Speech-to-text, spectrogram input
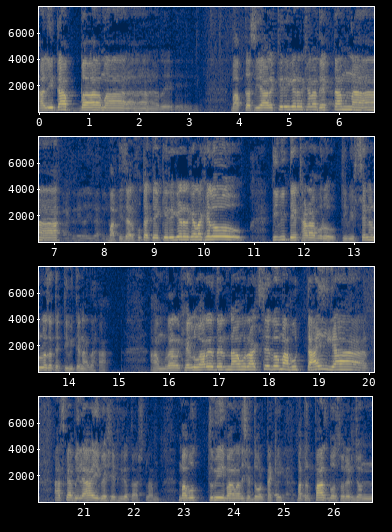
হালি ডাব্বা মারে। ভাবতাছি আর ক্রিকেটের খেলা দেখতাম না। বাতিজার ফুতাইতে ক্রিকেটের খেলা খেলো টিভিতে ঠাড়া পড়ুক, টিভি চ্যানেলগুলো যাতে টিভিতে না দেখা। আমরা খেলোয়াড়দের নাম রাখছে গো মাবু টাইগার। আজকে বিলাই বেশে ফিরত আসলাম। বাবু তুমি বাংলাদেশের দলটাকে মাত্র পাঁচ বছরের জন্য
